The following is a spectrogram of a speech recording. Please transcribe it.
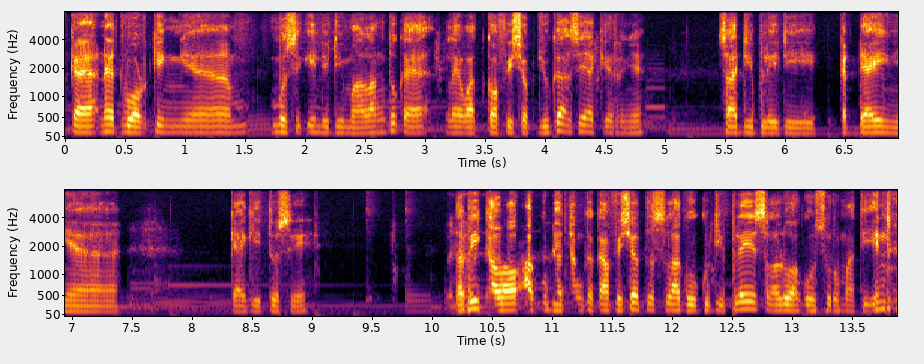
kayak networkingnya musik indie di Malang tuh kayak lewat coffee shop juga sih akhirnya. Saat di play di kedainya kayak gitu sih. Bener, tapi bener, kalau aku datang ke coffee shop terus laguku di play selalu aku suruh matiin.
